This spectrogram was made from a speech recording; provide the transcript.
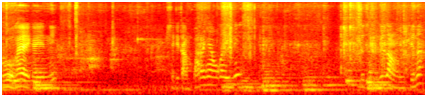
Oh, hai kayak ini. Bisa ditamparnya kayak ini. Saya bilang mungkin ah.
